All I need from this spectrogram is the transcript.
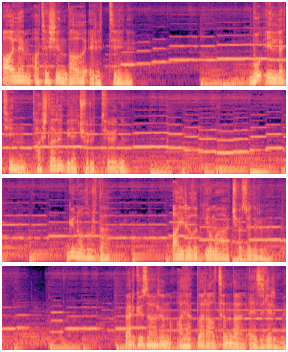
alem ateşin dağı erittiğini. Bu illetin taşları bile çürüttüğünü. Gün olur da ayrılık yumağı çözülür mü? Bergüzarım ayaklar altında ezilir mi?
